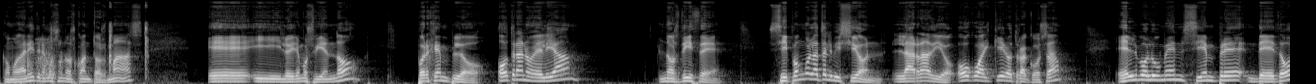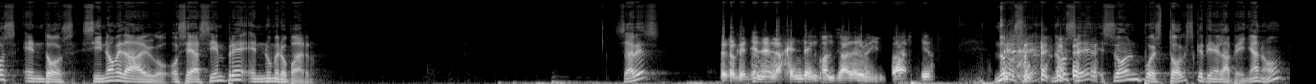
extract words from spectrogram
Como Dani tenemos unos cuantos más. Eh, y lo iremos viendo. Por ejemplo, otra Noelia nos dice, si pongo la televisión, la radio o cualquier otra cosa, el volumen siempre de dos en dos, si no me da algo, o sea, siempre en número par. ¿Sabes? ¿Pero qué tiene la gente en contra de lo impar, tío? No lo sé, no lo sé. Son pues talks que tiene la peña, ¿no?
